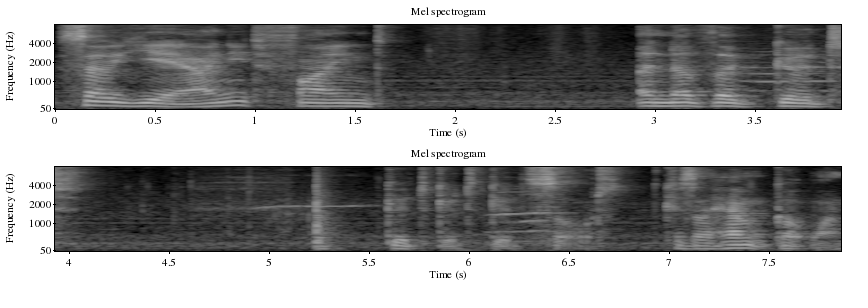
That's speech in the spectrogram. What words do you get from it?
So yeah, I need to find another good, good, good, good sword because I haven't got one.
